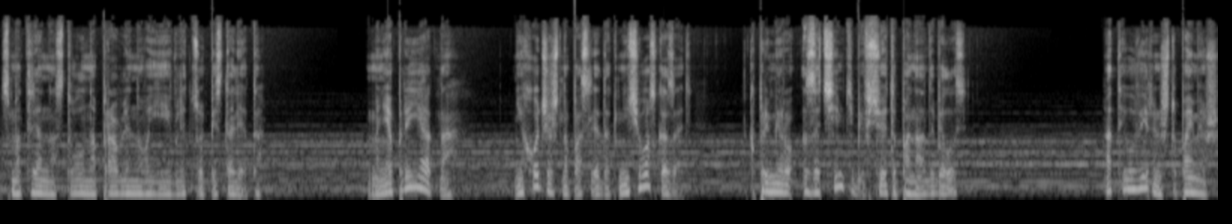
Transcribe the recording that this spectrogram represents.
смотря на ствол направленного ей в лицо пистолета. «Мне приятно. Не хочешь напоследок ничего сказать? К примеру, зачем тебе все это понадобилось?» «А ты уверен, что поймешь?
